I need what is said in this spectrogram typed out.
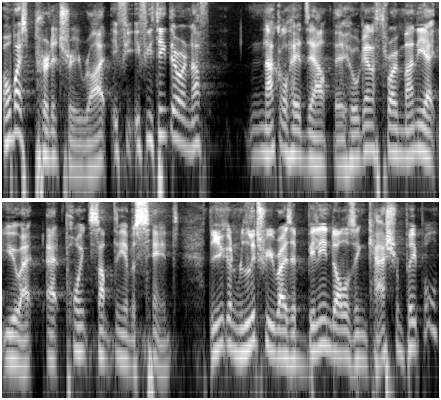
almost predatory, right? If you, if you think there are enough knuckleheads out there who are going to throw money at you at, at point something of a cent that you can literally raise a billion dollars in cash from people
